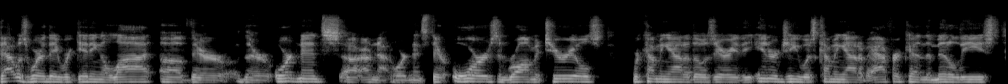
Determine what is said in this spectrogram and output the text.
that was where they were getting a lot of their their ordnance, uh, not ordnance, their ores and raw materials were coming out of those areas. The energy was coming out of Africa and the Middle East,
